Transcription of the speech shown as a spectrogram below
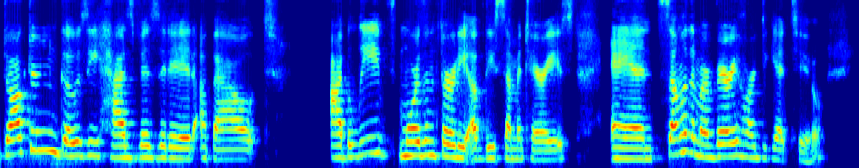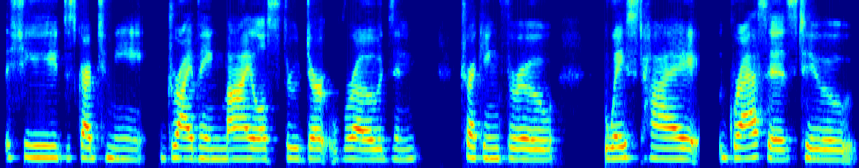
Dr. Ngozi has visited about I believe, more than 30 of these cemeteries, and some of them are very hard to get to. She described to me driving miles through dirt roads and trekking through waist high grasses to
